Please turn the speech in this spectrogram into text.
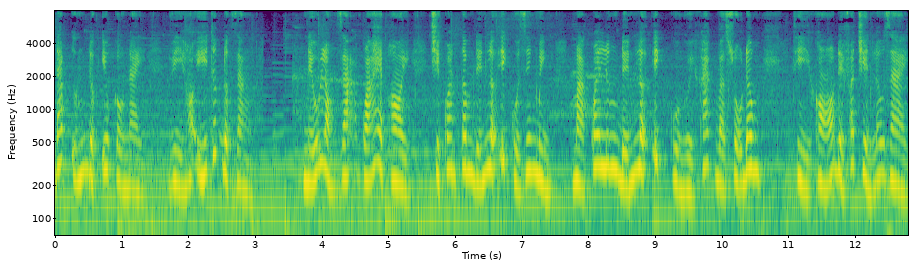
đáp ứng được yêu cầu này vì họ ý thức được rằng nếu lòng dạ quá hẹp hòi, chỉ quan tâm đến lợi ích của riêng mình mà quay lưng đến lợi ích của người khác và số đông thì khó để phát triển lâu dài.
